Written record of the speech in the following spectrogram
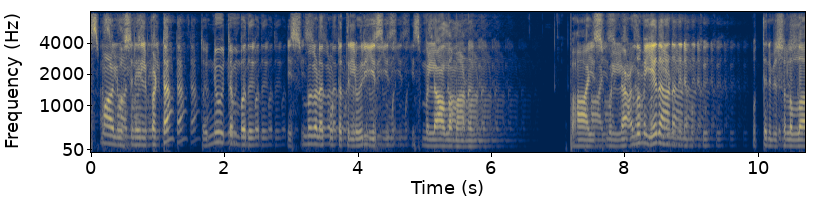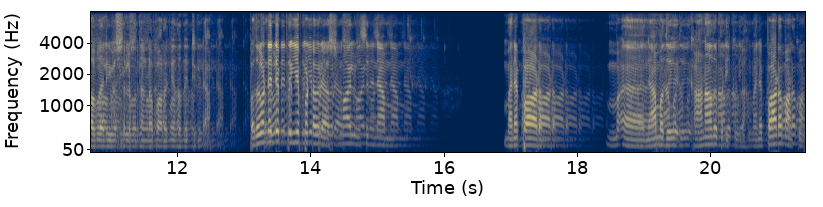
അസ്മാൽ ഹുസനയിൽപ്പെട്ട തൊണ്ണൂറ്റമ്പത് ഇസ്മുകളെ കൂട്ടത്തിൽ ഒരു ഇസ്മ ഇസ്മുൽ ആലമാണ് അപ്പൊ ആ ഇസ്മുൽ ആലം ഏതാണെന്ന് നമുക്ക് മുത്തനബി സല്ലാഹു അലൈഹി വസ്ലം തങ്ങളെ പറഞ്ഞു തന്നിട്ടില്ല. അപ്പൊ അതുകൊണ്ട് എന്റെ പ്രിയപ്പെട്ടവർ അസ്മാൽ ഹുസന നാം മനപ്പാടം നാം അത് കാണാതെ പഠിക്കുക മനപ്പാടമാക്കുക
